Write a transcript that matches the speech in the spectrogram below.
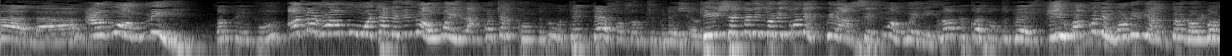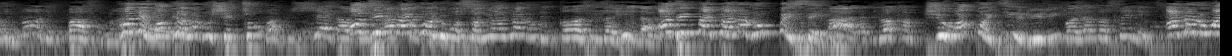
láàlá. àwọn míì Some people, Ọlọ́run á mú wọn jáde nínú àwọn ìlàkọjá kan. People will take death from some tribulation. kì í ṣe pé nítorí kó lè pe àsè fún àwọn ènìyàn. Not because they want to do a feast, ṣùgbọ́n kó lè mọ rírì agbára Ọlọ́run. know the powerful kó lè mọ bí. Ọlọ́run ṣe tó. To appreciate how ó ti he ń gbá ẹgbẹ́ olùwòsàn ní Ọlọ́run. Because he's a healer. ó ti ń gbá ẹgbẹ́ Ọlọ́run pèsè. Ah, the ṣùgbọ́n kò tí ì rírí but he has not seen it. Ọlọ́run wá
